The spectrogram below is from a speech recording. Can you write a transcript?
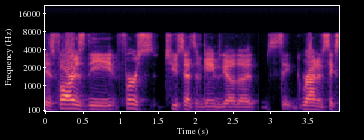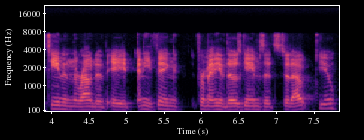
as far as the first two sets of games go, the round of 16 and the round of eight, anything from any of those games that stood out to you?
